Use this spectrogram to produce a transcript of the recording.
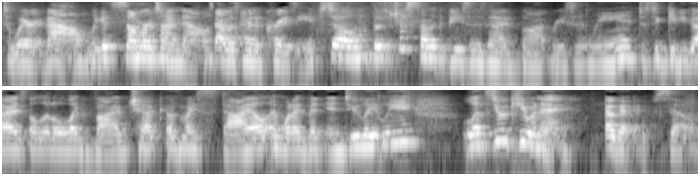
to wear it now. Like it's summertime now. That was kind of crazy. So those are just some of the pieces that I've bought recently, just to give you guys a little like vibe check of my style and what I've been into lately. Let's do a Q&A. Okay, so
